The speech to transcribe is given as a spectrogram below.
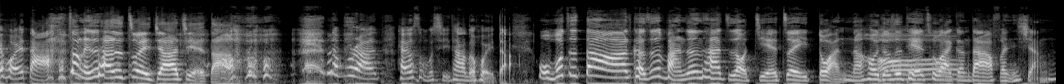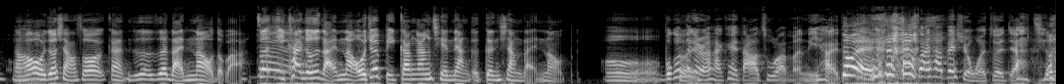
以回答，重点是它是最佳解答，那不然还有什么其他的回答？我不知道啊。可是反正他只有截这一段，然后就是贴出来跟大家分享。然后我就想说，干这是来闹的吧？这一看就是来闹，我觉得比刚刚前两个更像来闹的。哦，不过那个人还可以答得出来，蛮厉害的。对，难 怪他被选为最佳解答。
